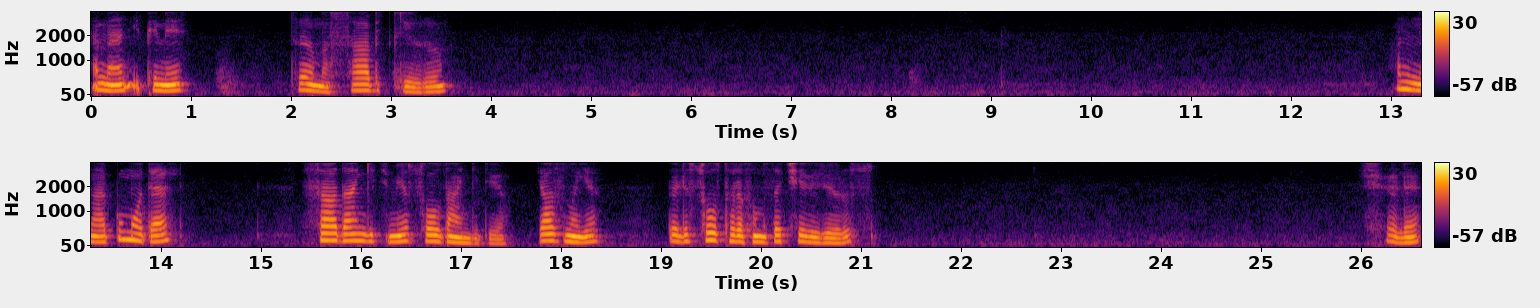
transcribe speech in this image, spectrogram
Hemen ipimi tığıma sabitliyorum. Hanımlar bu model sağdan gitmiyor, soldan gidiyor. Yazmayı böyle sol tarafımıza çeviriyoruz. Şöyle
